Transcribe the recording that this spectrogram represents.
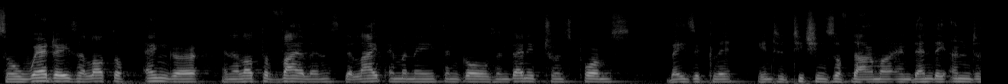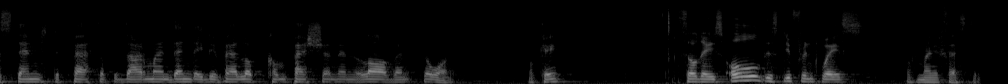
So, where there is a lot of anger and a lot of violence, the light emanates and goes, and then it transforms basically into teachings of Dharma, and then they understand the path of the Dharma, and then they develop compassion and love and so on. Okay? So, there is all these different ways of manifesting.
